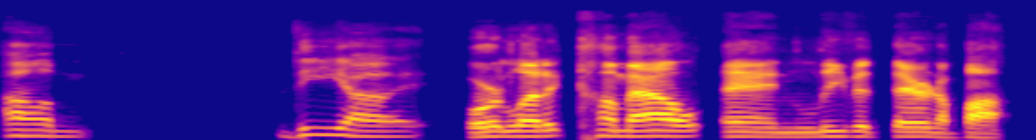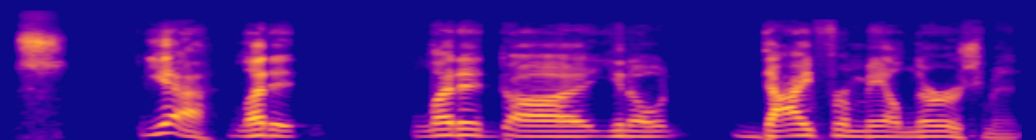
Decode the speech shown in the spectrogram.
Um the uh or let it come out and leave it there in a box. yeah let it let it uh you know die from malnourishment.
